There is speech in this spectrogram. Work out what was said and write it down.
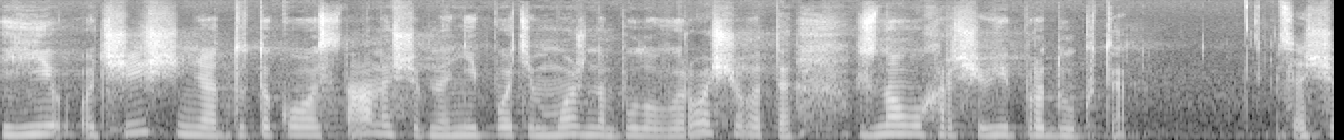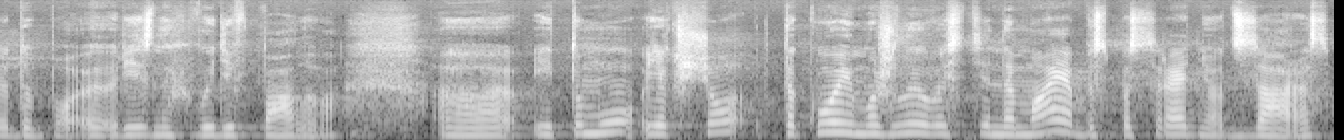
її очищення до такого стану, щоб на ній потім можна було вирощувати знову харчові продукти. Це щодо е, різних видів палива. Е, І тому, якщо такої можливості немає безпосередньо от зараз,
